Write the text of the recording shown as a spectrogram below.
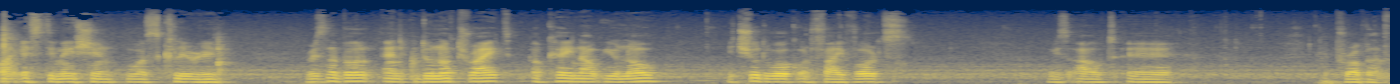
my estimation was clearly reasonable and do not try it okay now you know. It should work on 5 volts without a, a problem.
